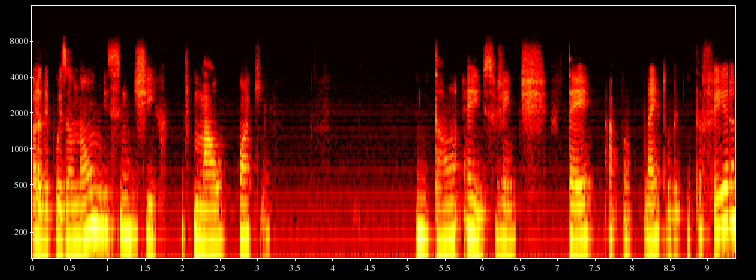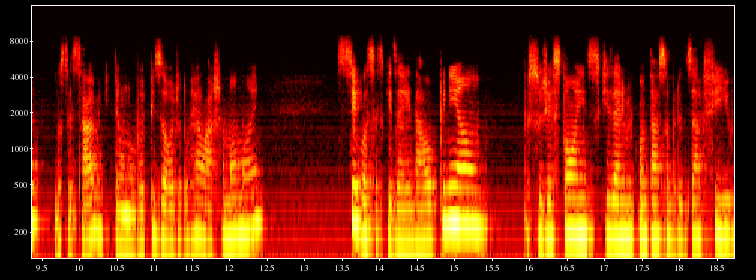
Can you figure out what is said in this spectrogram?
para depois eu não me sentir mal com aquilo. Então é isso, gente. Até a, né, toda quinta-feira, vocês sabem que tem um novo episódio do Relaxa Mamãe. Se vocês quiserem dar opinião, sugestões, quiserem me contar sobre o desafio,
